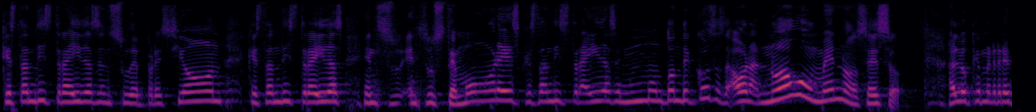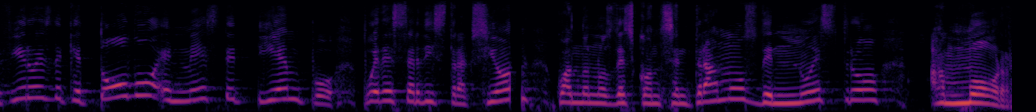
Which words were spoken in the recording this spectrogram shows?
que están distraídas en su depresión, que están distraídas en, en sus temores, que están distraídas en un montón de cosas. Ahora, no hago menos eso. A lo que me refiero es de que todo en este tiempo puede ser distracción cuando nos desconcentramos de nuestro amor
